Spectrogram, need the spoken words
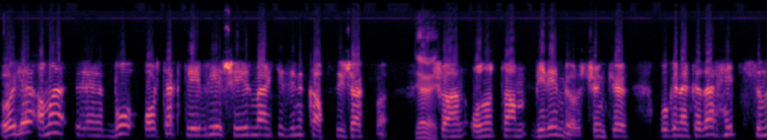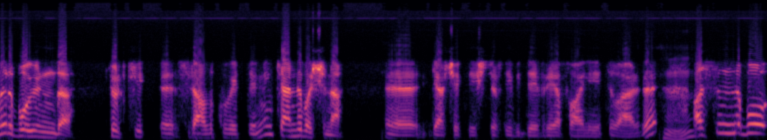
Öyle ama e, bu ortak devriye şehir merkezini kapsayacak mı? Evet. Şu an onu tam bilemiyoruz. Çünkü bugüne kadar hep sınır boyunda Türk e, Silahlı Kuvvetleri'nin kendi başına e, gerçekleştirdiği bir devriye faaliyeti vardı. Hı. Aslında bu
